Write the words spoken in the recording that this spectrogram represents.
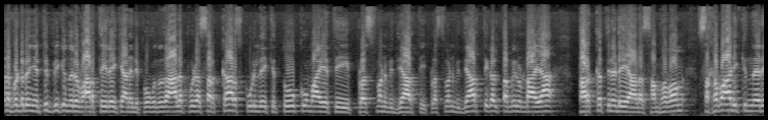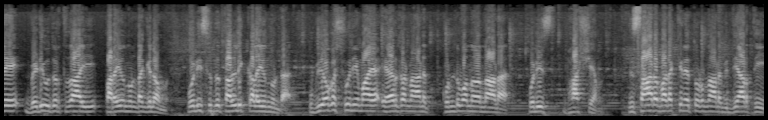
പ്രധാനപ്പെട്ട ഒരു ഞെട്ടിപ്പിക്കുന്ന ഒരു വാർത്തയിലേക്കാണ് ഇനി പോകുന്നത്. ആലപ്പുഴ സർക്കാർ സ്കൂളിലേക്ക് തോക്കുമായി എത്തി പ്ലസ് വൺ വിദ്യാർത്ഥി. പ്ലസ് വൺ വിദ്യാർത്ഥികൾ തമ്മിലുണ്ടായ തർക്കത്തിനിടെയാണ് സംഭവം. സഹപാഠിക്കുന്നവരെ വെടിയുതിർത്തതായി പറയുന്നുണ്ടെങ്കിലും പോലീസ് ഇത് തള്ളിക്കളയുന്നുണ്ട്. ഉപയോഗശൂന്യമായ എയർഗണ്ണാണ് കൊണ്ടുവന്നതെന്നാണ് പോലീസ് ഭാഷ്യം. നിസ്സാര വടക്കിനെ തുടർന്നാണ് വിദ്യാർത്ഥി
